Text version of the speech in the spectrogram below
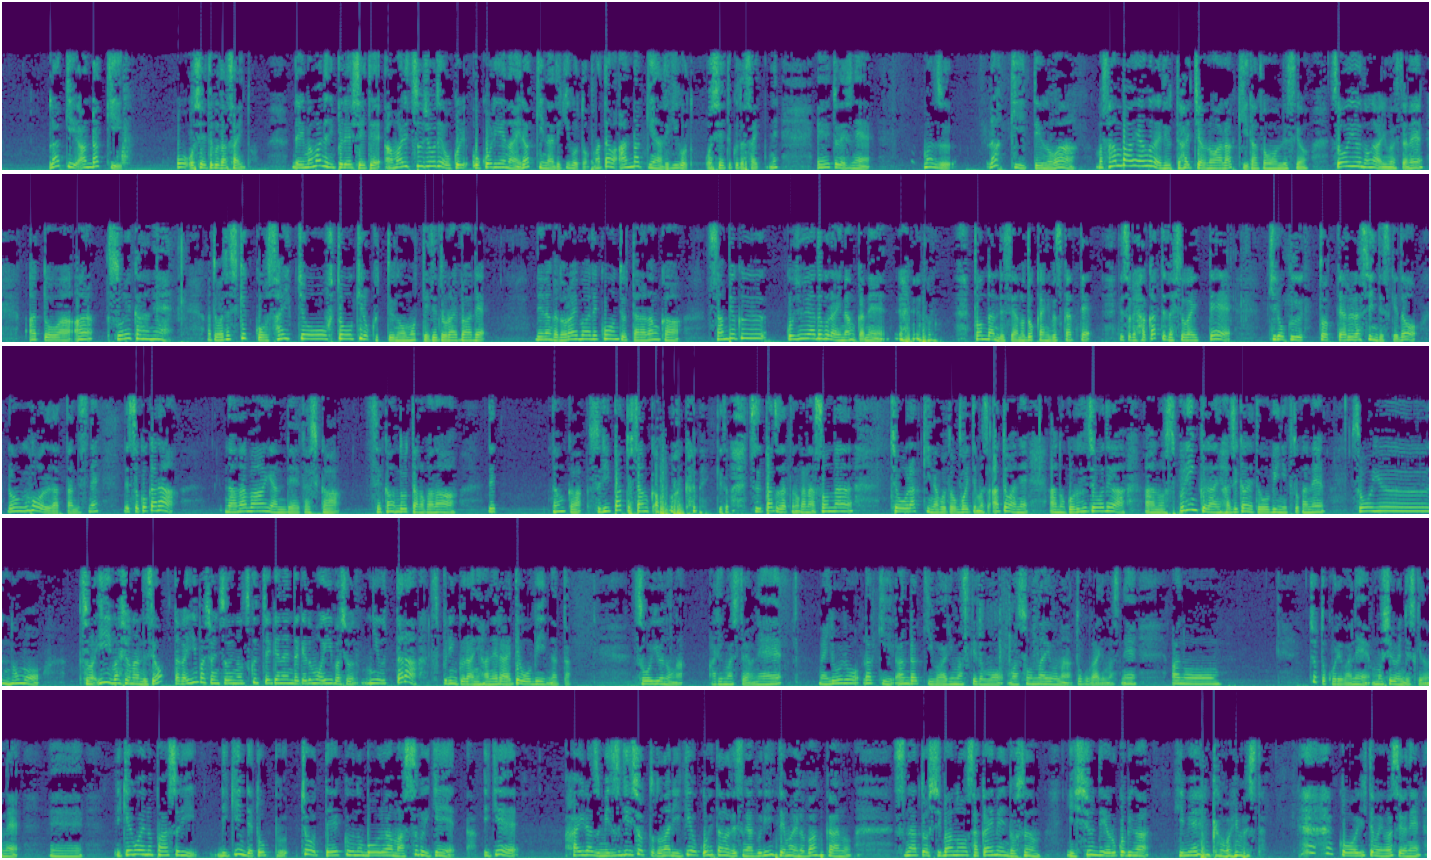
ラッキー、アンラッキーを教えてくださいと。で、今までにプレイしていて、あまり通常で起こり起こり得ないラッキーな出来事、またはアンラッキーな出来事、教えてくださいってね。えーとですね、まず、ラッキーっていうのは、まあ、3番アイアンぐらいで打って入っちゃうのはラッキーだと思うんですよ。そういうのがありましたね。あとは、あ、それからね、あと私結構最長不当記録っていうのを持っていて、ドライバーで。で、なんかドライバーでコーンって打ったらなんか、350ヤードぐらいなんかね、飛んだんですよ。あの、どっかにぶつかって。で、それ測ってた人がいて、記録取ってあるらしいんですけど、ロングホールだったんですね。で、そこから、7番アイアンで確か、セカンド打ったのかな。で、なんか、3パットしたのかもわかんないけど、2パットだったのかな。そんな、超ラッキーなことを覚えてます。あとはね、あの、ゴルフ場では、あの、スプリンクラーに弾かれて OB に行くとかね、そういうのも、そのいい場所なんですよ。だからいい場所にそういうのを作っちゃいけないんだけども、いい場所に打ったら、スプリンクラーに跳ねられて OB になった。そういうのがありましたよね。まあいろいろラッキー、アンラッキーはありますけども、まあそんなようなとこがありますね。あのーちょっとこれはね、面白いんですけどね、えー池越えのパー3力んでトップ超低空のボールはまっすぐ池へ池へ入らず水切りショットとなり池を越えたのですがグリーン手前のバンカーの砂と芝の境目にドスン。一瞬で喜びが悲鳴が終わりました。こういう人もいますよね。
